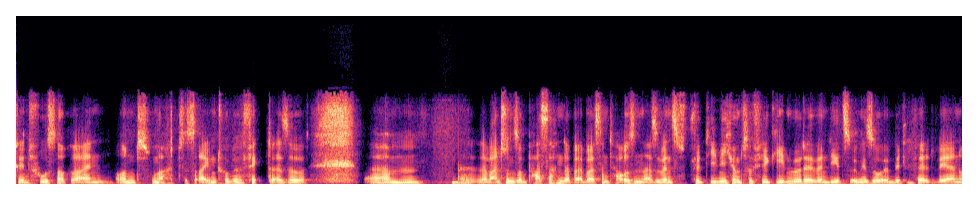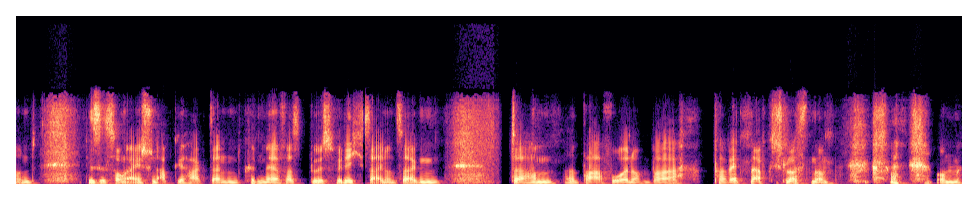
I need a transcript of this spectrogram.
den Fuß noch rein und macht das Eigentor perfekt. Also ähm, da waren schon so ein paar Sachen dabei bei Sandhausen. Also wenn es für die nicht um so viel gehen würde, wenn die jetzt irgendwie so im Mittelfeld wären und die Saison eigentlich schon abgehakt, dann könnten wir ja fast böswillig sein und sagen, da haben ein paar vorher noch ein paar paar Wetten abgeschlossen, um, um,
